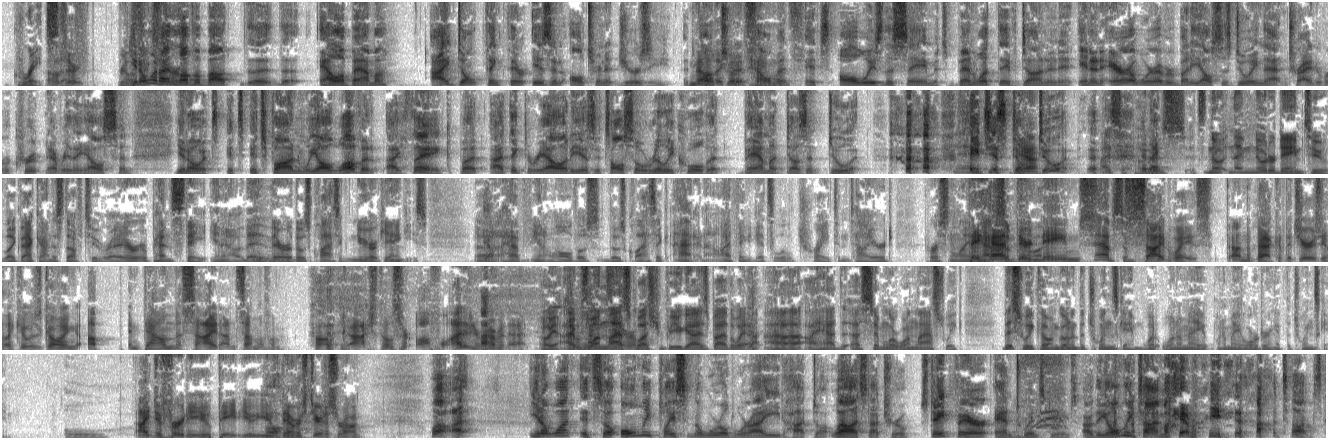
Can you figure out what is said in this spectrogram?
great Those stuff. are. Really you know are what I love about the, the Alabama? I don't think there is an alternate jersey, an No, alternate the helmet. ones. It's always the same. It's been what they've done in, a, in an era where everybody else is doing that and trying to recruit and everything else. And you know, it's it's it's fun. We all love it, I think. But I think the reality is, it's also really cool that Bama doesn't do it. they just don't Yeah. do it. I suppose it's no, Notre Dame too, like that kind of stuff too, right? Or, or Penn State. You know, they, mm-hmm. there are those classic New York Yankees. Uh, Yep. Have you know all those those classic? I don't know. I think it gets a little trite and tired. Personally, They Have some had their fun. names Have some fun. sideways on the back of the jersey, like it was going up and down the side on some of them. Oh gosh, those are awful. I didn't remember that. Oh yeah, I have Those are one last terrible. question for you guys. By the way, uh, I had a similar one last week. This week though, I'm going to the Twins game. What what am I what am I ordering at the Twins game? I defer to you, Pete. You you've Oh. never steered us wrong. Well, I, you know what? It's the only place in the world where I eat hot dog. Well, that's not true. State Fair and Twins games are the only time I ever eat hot dogs.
